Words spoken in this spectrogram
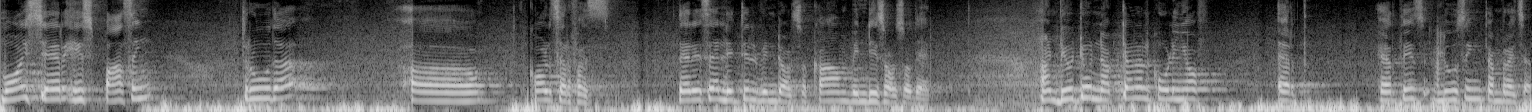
moist air is passing through the uh, cold surface, there is a little wind also, calm wind is also there. And due to nocturnal cooling of earth, earth is losing temperature,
